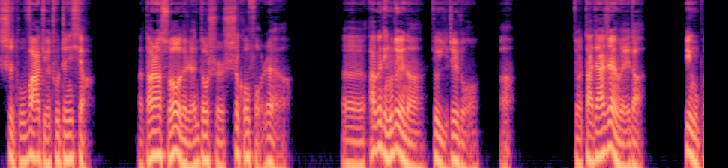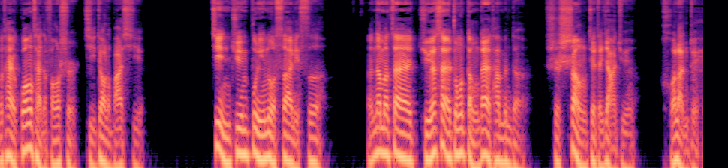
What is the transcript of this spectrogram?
试图挖掘出真相。啊，当然，所有的人都是矢口否认啊。呃，阿根廷队呢，就以这种啊，就是大家认为的，并不太光彩的方式挤掉了巴西，进军布宜诺斯艾利斯。呃，那么在决赛中等待他们的是上届的亚军荷兰队。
